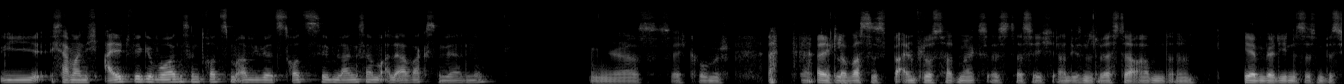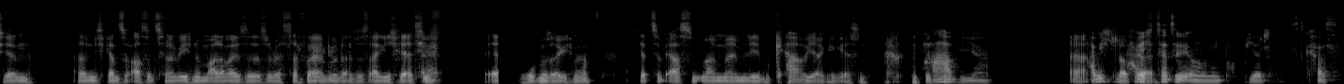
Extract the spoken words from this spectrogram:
wie, ich sage mal, nicht alt wir geworden sind trotzdem, aber wie wir jetzt trotzdem langsam alle erwachsen werden, ne? Ja, das ist echt komisch. Äh, ich glaube, was das beeinflusst hat, Max, ist, dass ich an diesem Silvesterabend, ähm hier in Berlin ist es 'n bisschen also, nicht ganz so asozial, wie ich normalerweise Silvester feiern würde. Also, ist eigentlich relativ, äh, gehoben, sage ich mal. Ich habe zum 1. Mal in meinem Leben Kaviar gegessen. Kaviar. Ja, Habe ich ich glaube, habe ich tatsächlich auch noch nie probiert. Ist krass.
